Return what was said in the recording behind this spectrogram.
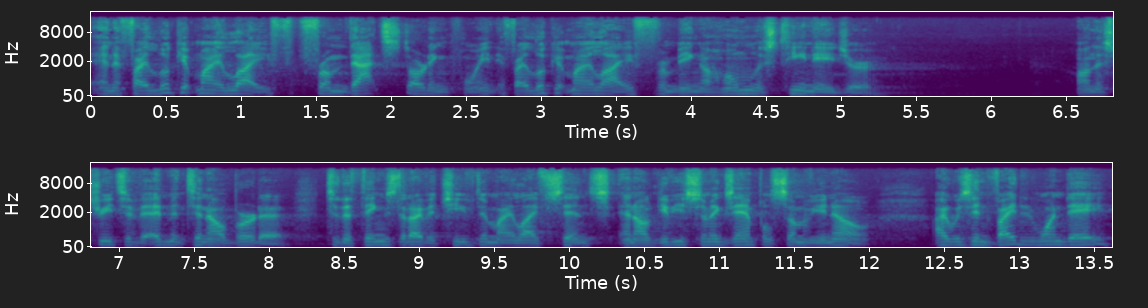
and if I look at my life from that starting point, if I look at my life from being a homeless teenager on the streets of Edmonton, Alberta, to the things that I've achieved in my life since, and I'll give you some examples some of you know. I was invited one day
